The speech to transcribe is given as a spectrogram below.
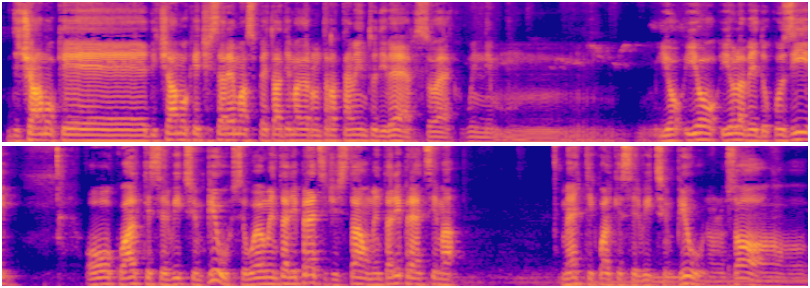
diciamo che, diciamo che ci saremmo aspettati magari un trattamento diverso, ecco, quindi mm, io, io, io, la vedo così, o qualche servizio in più, se vuoi aumentare i prezzi ci sta aumentare i prezzi, ma metti qualche servizio in più, non lo so,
